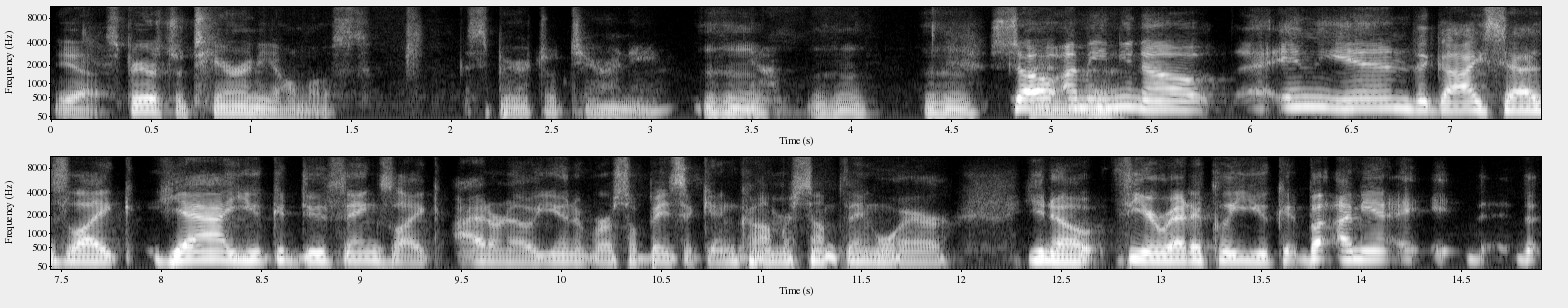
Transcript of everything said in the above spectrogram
Yeah, spiritual tyranny almost. Spiritual tyranny. Mhm, mhm, mhm. So, Yeah, I mean, you know, in the end, the guy says, like, yeah, you could do things like, I don't know, universal basic income or something where, you know, theoretically you could, but I mean, it, the,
